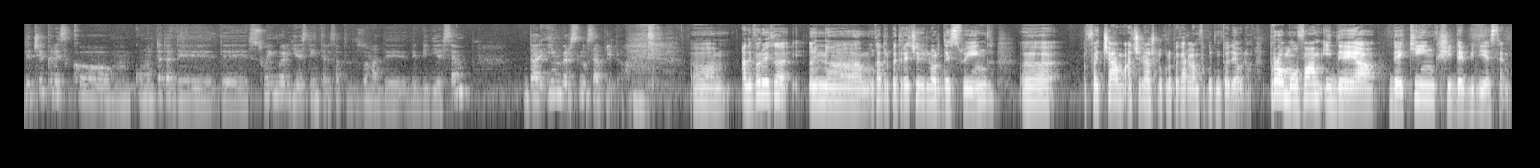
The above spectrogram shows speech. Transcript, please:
de ce crezi că comunitatea de, de swinger este interesată de zona de, de BDSM, dar invers nu se aplică? Uh, adevărul e că în, uh, în cadrul petrecerilor de swing uh, făceam același lucru pe care l-am făcut întotdeauna. Promovam ideea de king și de BDSM.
